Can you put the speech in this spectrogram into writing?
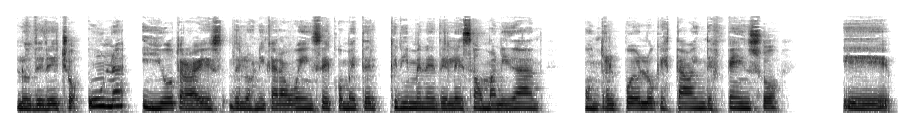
los derechos una y otra vez de los nicaragüenses, cometer crímenes de lesa humanidad contra el pueblo que estaba indefenso, eh,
